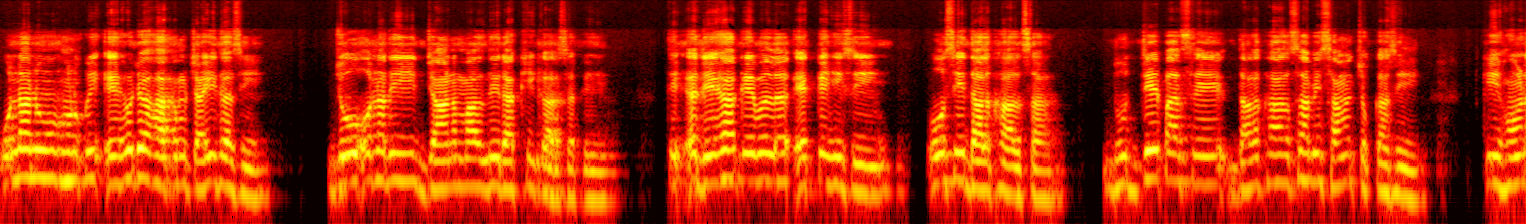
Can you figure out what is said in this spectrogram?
ਉਹਨਾਂ ਨੂੰ ਹੁਣ ਕੋਈ ਇਹੋ ਜਿਹਾ ਹਾਕਮ ਚਾਹੀਦਾ ਸੀ ਜੋ ਉਹਨਾਂ ਦੀ ਜਾਨ ਮਾਲ ਦੀ ਰਾਖੀ ਕਰ ਸਕੇ। ਤੇ ਅਜਿਹਾ ਕੇਵਲ ਇੱਕ ਹੀ ਸੀ ਉਹ ਸੀ ਦਲ ਖਾਲਸਾ। ਦੂਜੇ ਪਾਸੇ ਦਲ ਖਾਲਸਾ ਵੀ ਸਮਝ ਚੁੱਕਾ ਸੀ ਕਿ ਹੁਣ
